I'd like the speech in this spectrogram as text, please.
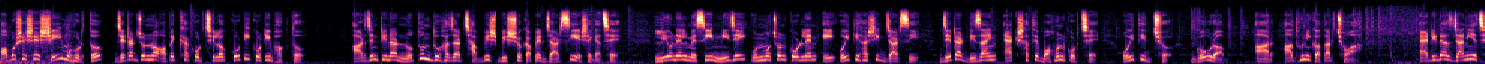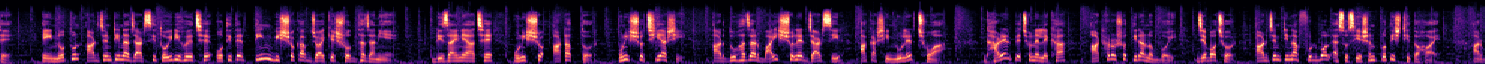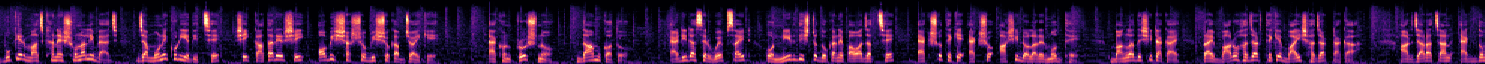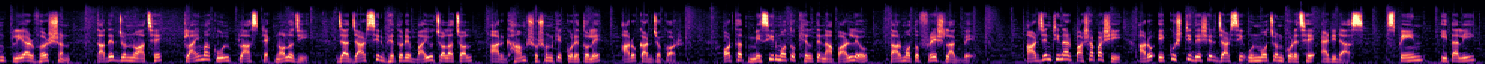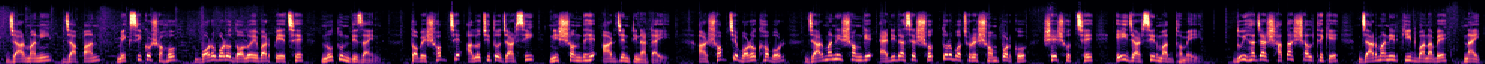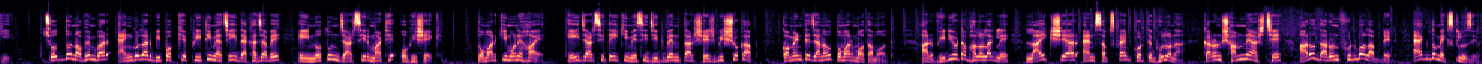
অবশেষে সেই মুহূর্ত যেটার জন্য অপেক্ষা করছিল কোটি কোটি ভক্ত। আর্জেন্টিনার নতুন দু বিশ্বকাপের জার্সি এসে গেছে। লিওনেল মেসি নিজেই উন্মোচন করলেন এই ঐতিহাসিক জার্সি, যেটার ডিজাইন একসাথে বহন করছে ঐতিহ্য, গৌরব আর আধুনিকতার ছোঁয়া। অ্যাডিডাস জানিয়েছে, এই নতুন আর্জেন্টিনা জার্সি তৈরি হয়েছে অতীতের তিন বিশ্বকাপ জয়কে শ্রদ্ধা জানিয়ে। ডিজাইনে আছে উনিশশো আটাত্তর, উনিশশো ছিয়াশি আর দু হাজার বাইশ সনের জার্সির আকাশী নুলের ছোঁয়া। ঘাড়ের পেছনে লেখা আঠারোশো তিরানব্বই, যে বছর আর্জেন্টিনা ফুটবল অ্যাসোসিয়েশন প্রতিষ্ঠিত হয়, আর বুকের মাঝখানে সোনালি ব্যাজ যা মনে করিয়ে দিচ্ছে সেই কাতারের সেই অবিশ্বাস্য বিশ্বকাপ জয়কে। এখন প্রশ্ন, দাম কত? অ্যাডিডাসের ওয়েবসাইট ও নির্দিষ্ট দোকানে পাওয়া যাচ্ছে একশো থেকে একশো আশি ডলারের মধ্যে। বাংলাদেশি টাকায় প্রায় বারো হাজার থেকে বাইশ হাজার টাকা। আর যারা চান একদম প্লেয়ার ভার্সন, তাদের জন্য আছে ক্লাইমাকুল প্লাস টেকনোলজি, যা জার্সির ভেতরে বায়ু চলাচল আর ঘাম শোষণকে করে তোলে, আরও কার্যকর। অর্থাৎ মেসির মতো খেলতে না পারলেও তার মতো ফ্রেশ লাগবে। আর্জেন্টিনার পাশাপাশি আরও একুশটি দেশের জার্সি উন্মোচন করেছে Adidas, Spain, Italy, Germany, Japan Mexico সহ বড় বড় দলও এবার পেয়েছে নতুন ডিজাইন। তবে সবচেয়ে আলোচিত জার্সি নিঃসন্দেহে আর্জেন্টিনাটাই। আর সবচেয়ে বড় খবর, জার্মানির সঙ্গে অ্যাডিডাসের সত্তর বছরের সম্পর্ক শেষ হচ্ছে এই জার্সির মাধ্যমেই। দুই হাজার সাতাশ সাল থেকে জার্মানির কিট বানাবে নাইকি। চোদ্দ নভেম্বর অ্যাঙ্গোলার বিপক্ষে প্রীতি ম্যাচেই দেখা যাবে এই নতুন জার্সির মাঠে অভিষেক। তোমার কি মনে হয়? এই জার্সিতেই কি মেসি জিতবেন তার শেষ বিশ্বকাপ? কমেন্টে জানাও তোমার মতামত। আর ভিডিওটা ভালো লাগলে লাইক, শেয়ার অ্যান্ড সাবস্ক্রাইব করতে ভুলো না, কারণ সামনে আসছে আরও দারুণ ফুটবল আপডেট, একদম এক্সক্লুসিভ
